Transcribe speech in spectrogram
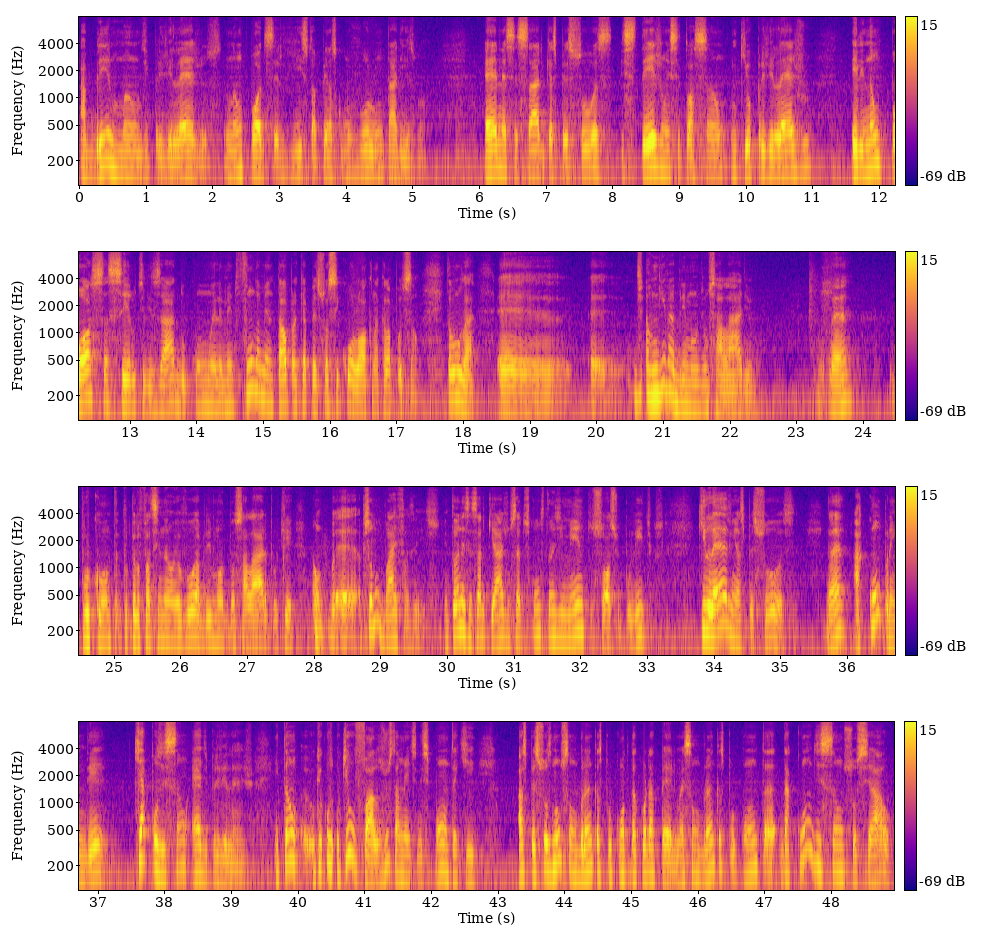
abrir mão de privilégios não pode ser visto apenas como voluntarismo. É necessário que as pessoas estejam em situação em que o privilégio ele não possa ser utilizado como um elemento fundamental para que a pessoa se coloque naquela posição. Então vamos lá. É, é, ninguém vai abrir mão de um salário, né? Por conta, pelo fato assim, não, eu vou abrir mão do meu salário porque. Não, é, a pessoa não vai fazer isso. Então é necessário que haja certos constrangimentos sociopolíticos que levem as pessoas né, a compreender que a posição é de privilégio. Então, o que, o que eu falo justamente nesse ponto é que as pessoas não são brancas por conta da cor da pele, mas são brancas por conta da condição social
